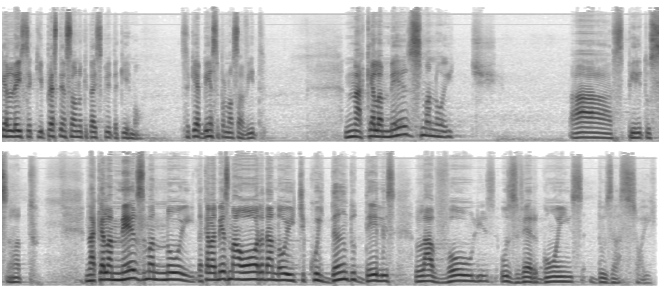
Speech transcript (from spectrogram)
Quero ler isso aqui, presta atenção no que está escrito aqui, irmão. Isso aqui é benção para a nossa vida. Naquela mesma noite, ah, Espírito Santo, naquela mesma noite, naquela mesma hora da noite, cuidando deles, lavou-lhes os vergões dos açoites.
